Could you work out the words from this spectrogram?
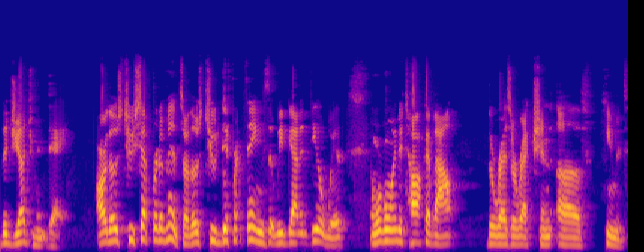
the judgment day. Are those two separate events? Are those two different things that we've got to deal with? And we're going to talk about the resurrection of humans.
